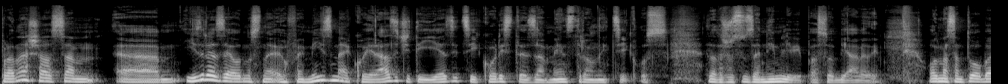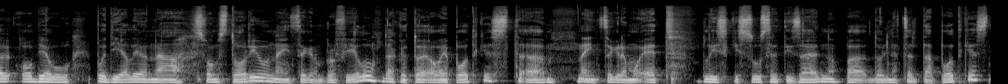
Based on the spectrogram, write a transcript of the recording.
pronašao sam um, izraze, odnosno eufemizme koji različiti jezici koriste za menstrualni ciklus, zato što su zanimljivi pa su objavili. Odmah sam tu objavu podijelio na svom storiju, na Instagram profilu, dakle to je ovaj podcast um, na Instagramu et bliski susreti zajedno pa doljna crta podcast.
